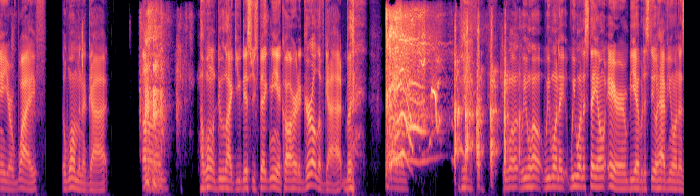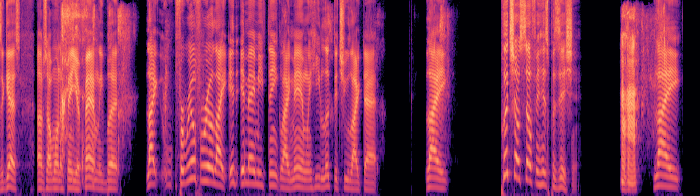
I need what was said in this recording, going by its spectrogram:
and your wife, the woman of God, um, I won't do like you disrespect me and call her the girl of God, but um, we want we want we want to we want to stay on air and be able to still have you on as a guest. Um, so I want to offend your family, but like for real, for real, like it it made me think like, man, when he looked at you like that, like put yourself in his position. Mhm. Like,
